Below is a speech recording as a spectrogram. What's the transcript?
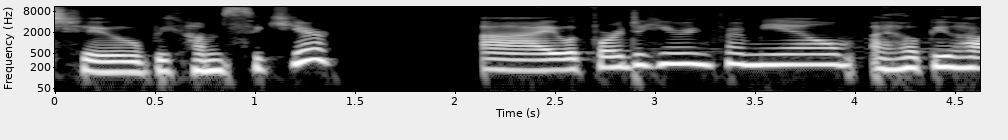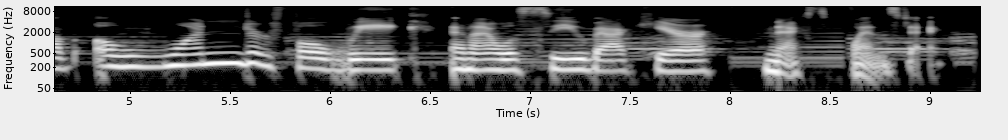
to become secure. I look forward to hearing from you. I hope you have a wonderful week, and I will see you back here next Wednesday.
